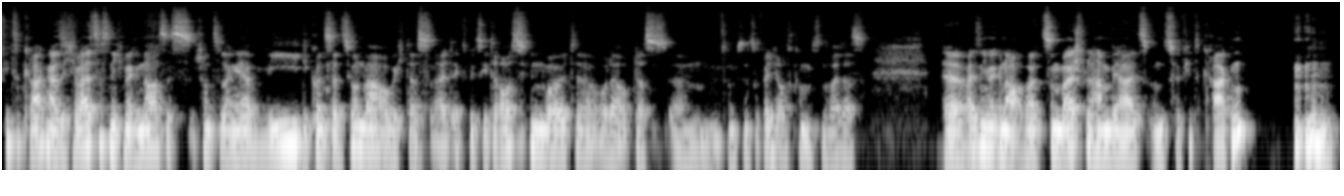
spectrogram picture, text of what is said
Vizekraken, also ich weiß das nicht mehr genau, es ist schon zu lange her, wie die Konstellation war, ob ich das halt explizit rausfinden wollte oder ob das ähm, so ein bisschen zufällig rauskommt und so weiter. Das äh, weiß nicht mehr genau, aber zum Beispiel haben wir halt uns für Vizekraken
